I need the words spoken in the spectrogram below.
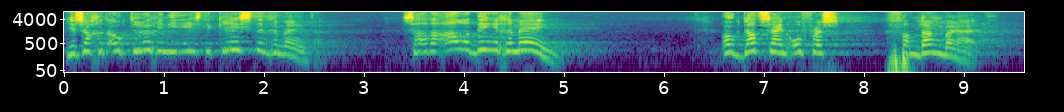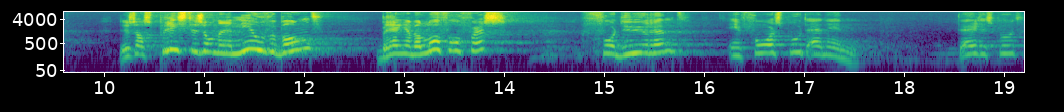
Je zag het ook terug in die eerste christengemeente. Ze hadden alle dingen gemeen. Ook dat zijn offers van dankbaarheid. Dus als priesters onder een nieuw verbond brengen we lofoffers voortdurend in voorspoed en in tegenspoed.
